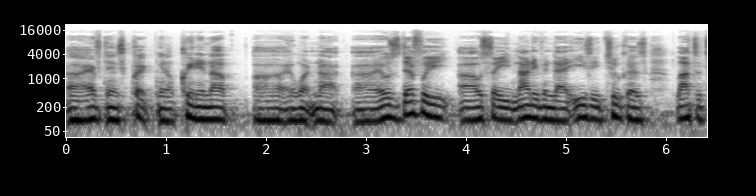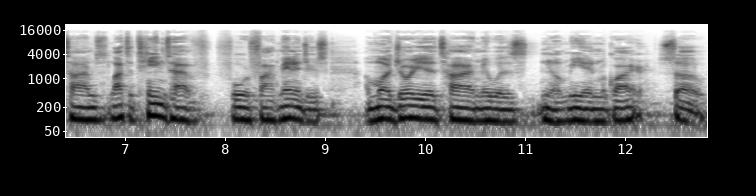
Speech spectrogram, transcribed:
uh, everything's quick, you know, cleaning up uh, and whatnot. Uh, it was definitely, uh, I would say, not even that easy too, because lots of times, lots of teams have four or five managers. A majority of the time, it was you know me and McGuire. So.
